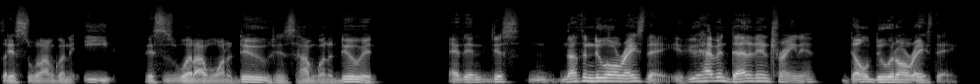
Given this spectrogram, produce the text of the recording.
So this is what I'm going to eat. This is what I want to do. This is how I'm going to do it. And then just nothing new on race day. If you haven't done it in training, don't do it on race day,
